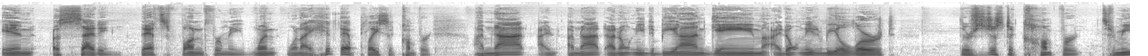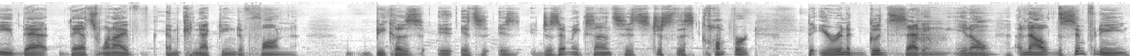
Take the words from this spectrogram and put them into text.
in a setting that's fun for me. When when I hit that place of comfort, I'm not. I, I'm not. I don't need to be on game. I don't need to be alert. There's just a comfort to me that that's when I am connecting to fun because it, it's is does that make sense? It's just this comfort that you're in a good setting, you know. Mm-hmm. Now the symphony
